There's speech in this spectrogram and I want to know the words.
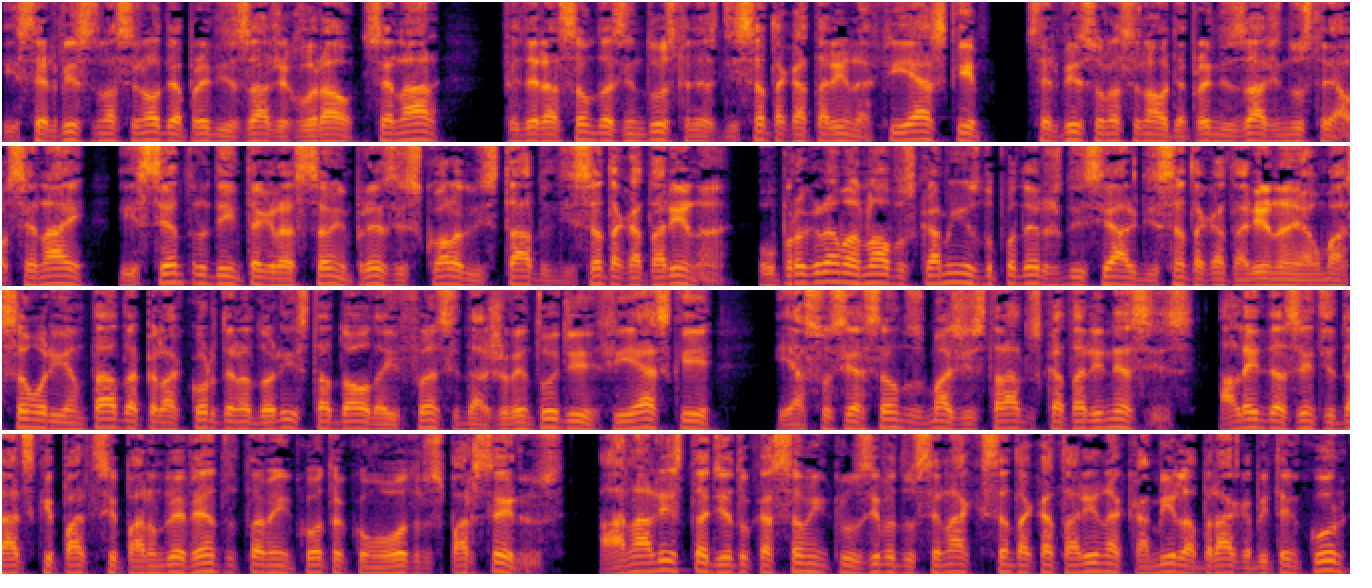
e Serviço Nacional de Aprendizagem Rural Senar Federação das Indústrias de Santa Catarina, Fiesc, Serviço Nacional de Aprendizagem Industrial, SENAI e Centro de Integração Empresa Escola do Estado de Santa Catarina. O programa Novos Caminhos do Poder Judiciário de Santa Catarina é uma ação orientada pela Coordenadoria Estadual da Infância e da Juventude, Fiesc, e a Associação dos Magistrados Catarinenses. Além das entidades que participaram do evento, também conta com outros parceiros. A analista de educação inclusiva do Senac Santa Catarina, Camila Braga Bittencourt,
